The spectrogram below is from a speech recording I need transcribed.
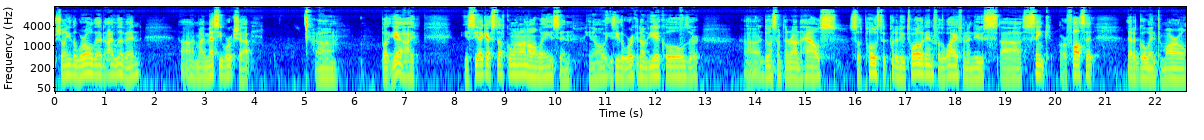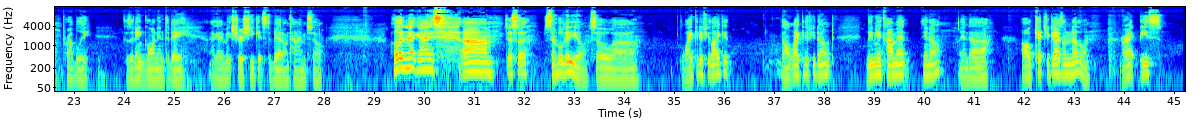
showing you the world that I live in, uh, my messy workshop. Um, but yeah, I you see, I got stuff going on always, and you know, he's either working on vehicles or uh, doing something around the house supposed to put a new toilet in for the wife and a new uh, sink or faucet. That'll go in tomorrow probably because it ain't going in today. I got to make sure she gets to bed on time. So other than that, guys, um, just a simple video. So uh, like it if you like it. Don't like it if you don't. Leave me a comment, you know, and uh, I'll catch you guys on another one. All right, peace.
